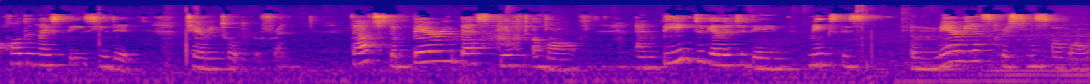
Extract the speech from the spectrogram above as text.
all the nice things you did, Terry told her friend. That's the very best gift of all. And being together today makes this the merriest Christmas of all,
